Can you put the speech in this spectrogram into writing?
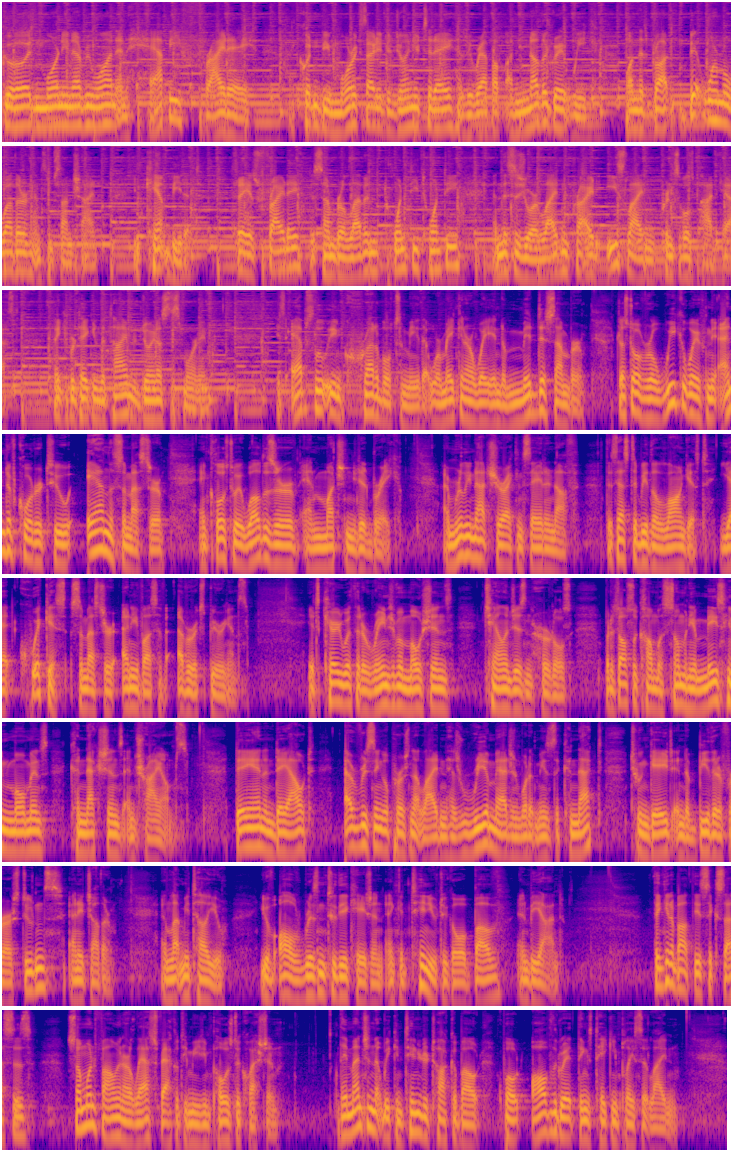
Good morning, everyone, and happy Friday. I couldn't be more excited to join you today as we wrap up another great week, one that's brought a bit warmer weather and some sunshine. You can't beat it. Today is Friday, December 11, 2020, and this is your Leyden Pride East Leyden Principals Podcast. Thank you for taking the time to join us this morning. It's absolutely incredible to me that we're making our way into mid December, just over a week away from the end of quarter two and the semester, and close to a well deserved and much needed break. I'm really not sure I can say it enough. This has to be the longest, yet quickest semester any of us have ever experienced. It's carried with it a range of emotions, challenges, and hurdles, but it's also come with so many amazing moments, connections, and triumphs. Day in and day out, every single person at Leyden has reimagined what it means to connect, to engage, and to be there for our students and each other. And let me tell you, you've all risen to the occasion and continue to go above and beyond. Thinking about these successes, someone following our last faculty meeting posed a question. They mentioned that we continue to talk about, quote, all of the great things taking place at Leyden.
